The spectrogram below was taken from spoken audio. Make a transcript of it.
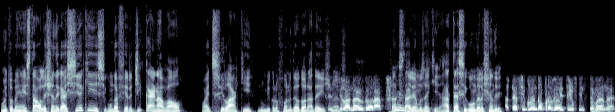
Muito bem, aí está o Alexandre Garcia, que segunda-feira de carnaval vai desfilar aqui no microfone do Eldorado. É isso, desfilar né? Desfilar no Eldorado. Então estaremos aqui. Até segunda, Alexandre. Até segunda, aproveitem o fim de semana.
